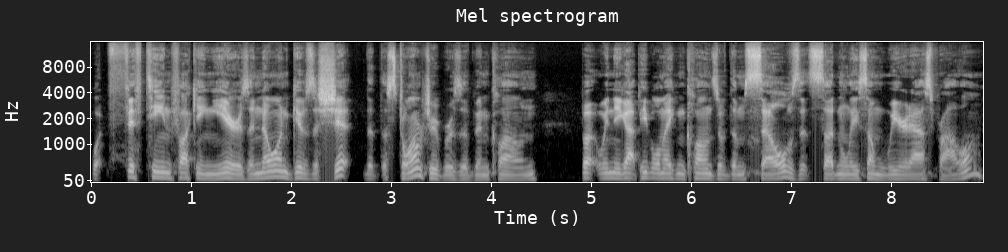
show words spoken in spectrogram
what 15 fucking years and no one gives a shit that the stormtroopers have been cloned but when you got people making clones of themselves it's suddenly some weird ass problem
